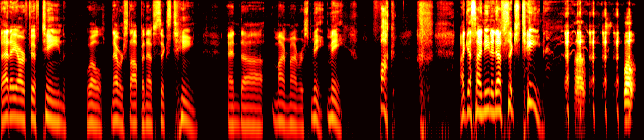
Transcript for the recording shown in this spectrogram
That AR-15 will never stop an F-16. And uh, my my me me, fuck. I guess I need an F-16. Uh, well,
